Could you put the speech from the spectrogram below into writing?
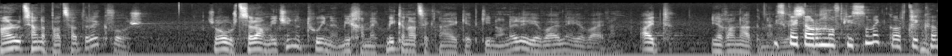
հանրությանը բացատրեք, որ ժողովուրդ սրա միջինը թույն է, մի խմեք, մի գնացեք նայեք այդ կինոները եւ այլն եւ այլն։ Այդ եղանակն է։ Իսկ այդ առումով կիսում եք կարտիկը։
